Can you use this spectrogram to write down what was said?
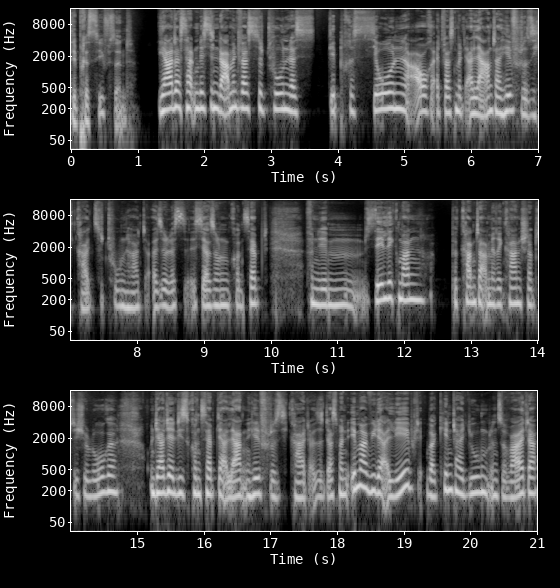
depressiv sind. Ja, das hat ein bisschen damit was zu tun, dass Depression auch etwas mit erlernter Hilflosigkeit zu tun hat. Also das ist ja so ein Konzept von dem Seligmann, bekannter amerikanischer Psychologe. Und der hat ja dieses Konzept der erlernten Hilflosigkeit. Also dass man immer wieder erlebt, über Kindheit, Jugend und so weiter,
